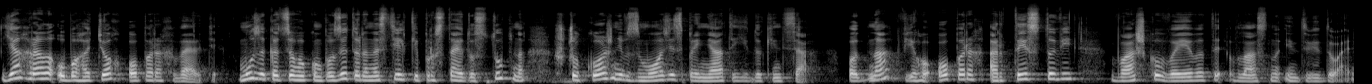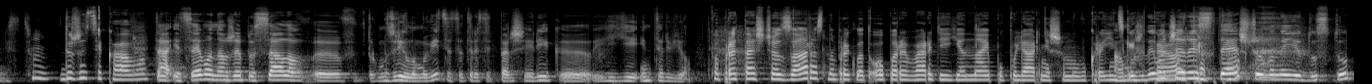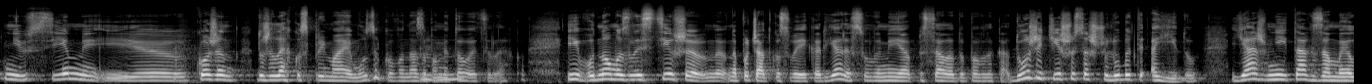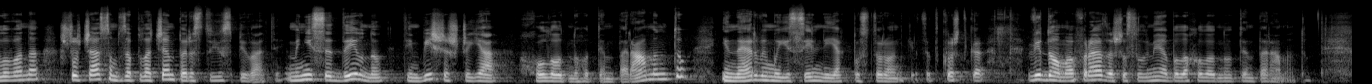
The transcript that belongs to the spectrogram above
Я грала у багатьох операх Верді. Музика цього композитора настільки проста і доступна, що кожен в змозі сприйняти її до кінця. Однак в його операх артистові важко виявити власну індивідуальність. Хм, Дуже цікаво. Так, і це вона вже писала в, е, в такому зрілому віці, це 31-й рік е, її інтерв'ю. Попри те, що зараз, наприклад, опери Верді є найпопулярнішими в А можливо, театрах. через те, що вони є доступні всім, і е, кожен дуже легко сприймає музику, вона запам'ятовується легко. І в одному з листів, ще на на початку своєї кар'єри, Соломія писала до Павлика: дуже тішуся, що любите Аїду. Я ж в ній так замилована, що часом за плачем перестаю співати. Мені все дивно, тим більше, що я. Холодного темпераменту і нерви мої сильні, як посторонки. Це також така відома фраза, що Соломія була холодного темпераменту.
